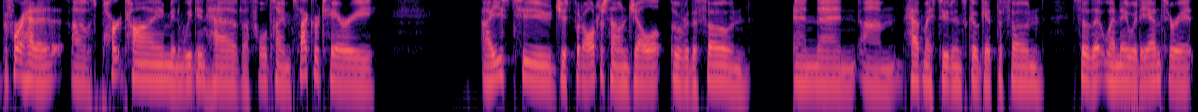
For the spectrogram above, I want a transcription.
before i had a i was part-time and we didn't have a full-time secretary i used to just put ultrasound gel over the phone and then um, have my students go get the phone so that when they would answer it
